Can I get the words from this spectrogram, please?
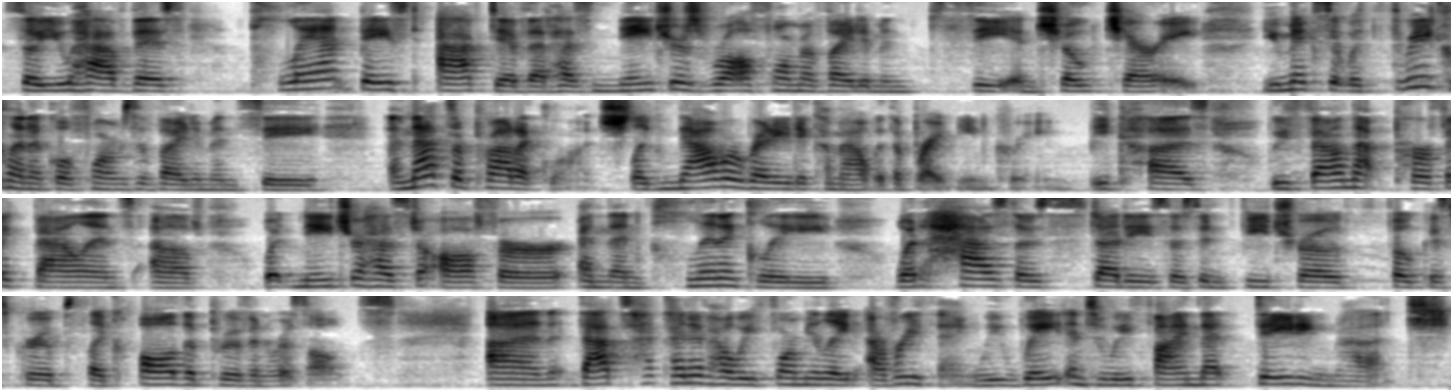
So you have this plant based active that has nature's raw form of vitamin C and choke cherry. You mix it with three clinical forms of vitamin C, and that's a product launch. Like now we're ready to come out with a brightening cream because we found that perfect balance of what nature has to offer and then clinically what has those studies, those in vitro focus groups, like all the proven results. And that's kind of how we formulate everything. We wait until we find that dating match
